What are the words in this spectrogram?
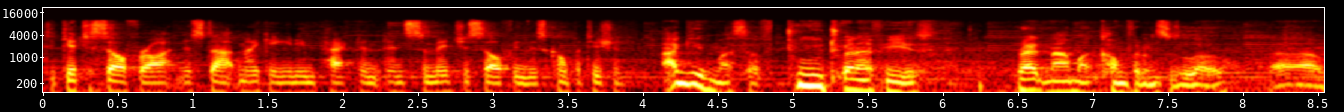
to get yourself right and to start making an impact and, and cement yourself in this competition? I give myself two, two and a half years. Right now, my confidence is low. Um,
